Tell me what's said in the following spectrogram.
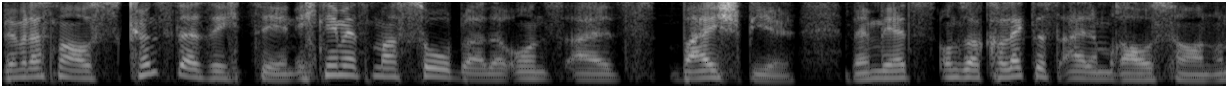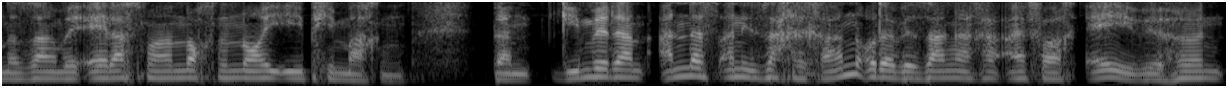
wenn wir das mal aus Künstlersicht sehen, ich nehme jetzt mal Soul Brother uns als Beispiel. Wenn wir jetzt unser Collectors Item raushauen und dann sagen wir, ey, lass mal noch eine neue EP machen, dann gehen wir dann anders an die Sache ran oder wir sagen einfach, ey, wir hören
